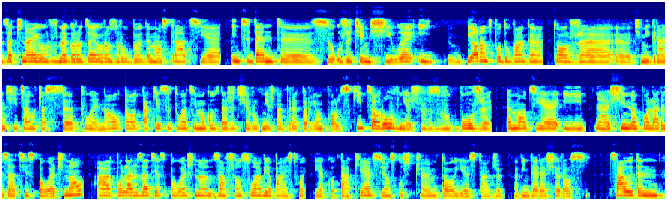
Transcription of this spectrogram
zaczynają różnego rodzaju rozruby, demonstracje, incydenty z użyciem siły i biorąc pod uwagę to, że e, ci migranci cały czas płyną, to takie sytuacje mogą zdarzyć się również na terytorium Polski, co również wzburzy emocje i e, silną polaryzację społeczną, a polaryzacja społeczna zawsze osłabia państwo jako takie, w związku z czym to jest także w interesie Rosji. Cały ten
